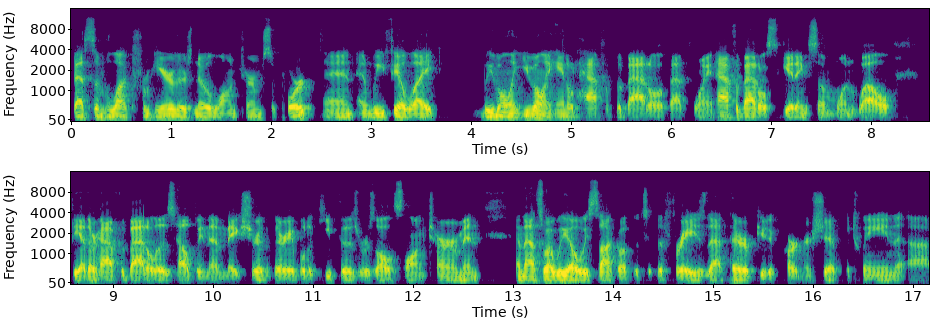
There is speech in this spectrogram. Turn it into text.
best of luck from here. There's no long term support. And, and we feel like we've only you've only handled half of the battle at that point. Half the battle is getting someone well, the other half of the battle is helping them make sure that they're able to keep those results long term and and that's why we always talk about the, the phrase that therapeutic partnership between uh,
